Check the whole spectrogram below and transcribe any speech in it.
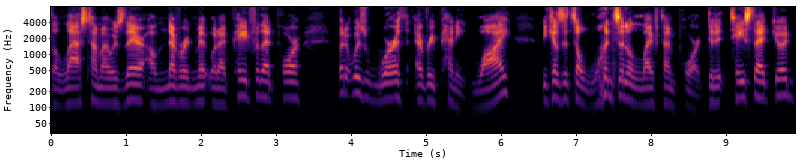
the last time I was there. I'll never admit what I paid for that pour, but it was worth every penny. Why? Because it's a once in a lifetime pour. Did it taste that good?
